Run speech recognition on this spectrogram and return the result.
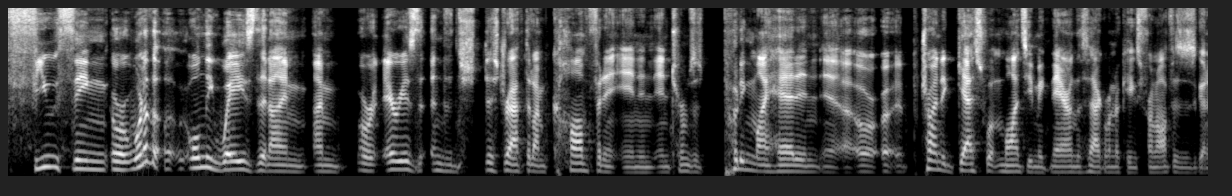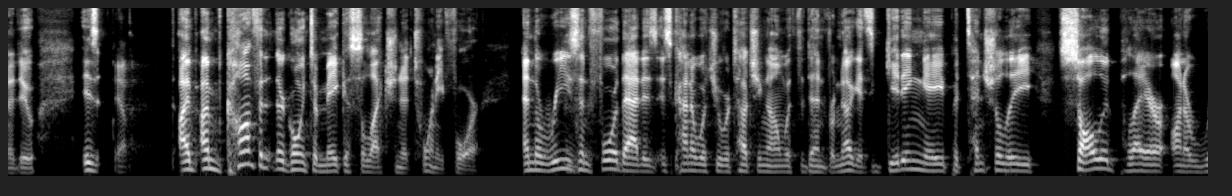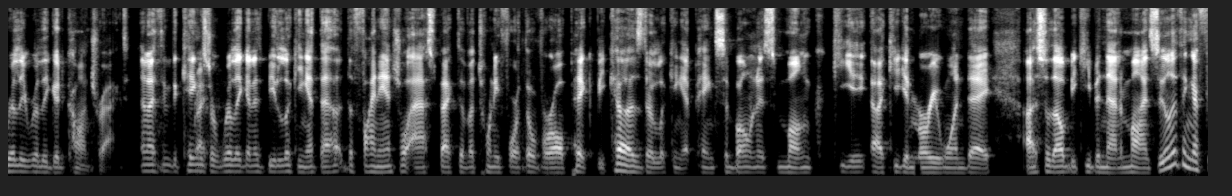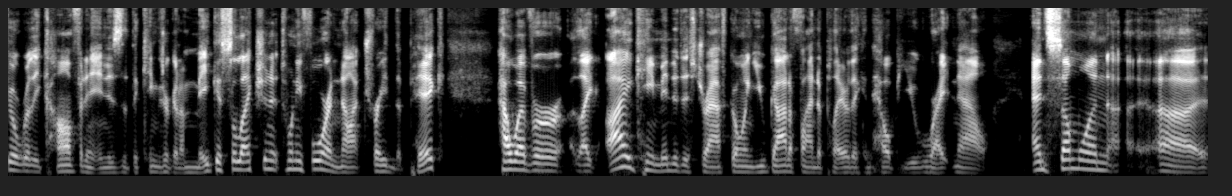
few thing or one of the only ways that I'm I'm or areas in this draft that I'm confident in, in in, terms of putting my head in uh, or, or, trying to guess what Monte McNair and the Sacramento Kings front office is going to do is yep. I, I'm confident they're going to make a selection at 24. And the mm. reason for that is is kind of what you were touching on with the Denver Nuggets, getting a potentially solid player on a really really good contract. And I think the Kings right. are really going to be looking at the the financial aspect of a 24th overall pick because they're looking at paying Sabonis, Monk, uh, Keegan Murray one day. Uh, so they'll be keeping that in mind. So the only thing I feel really confident in is that the Kings are going to make a selection at 24 and not trade the pick. However, like I came into this draft going, you got to find a player that can help you right now and someone uh, uh,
